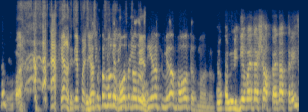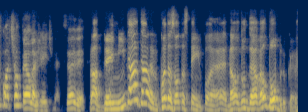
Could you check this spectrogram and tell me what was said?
Aquela luzinha pra gente. Já tô tomando volta da luzinha na primeira volta, mano. A luzinha vai dar chapéu, dá três, quatro chapéus na gente, velho. Você vai ver. Ah, em mim dá, dá. Quantas voltas tem? Pô, é, dá, dá, é o dobro, cara.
